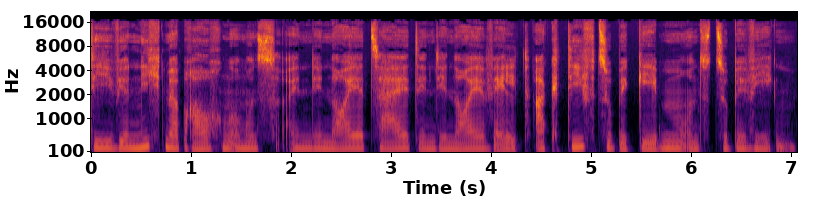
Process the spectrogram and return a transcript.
die wir nicht mehr brauchen, um uns in die neue Zeit, in die neue Welt aktiv zu begeben und zu bewegen.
